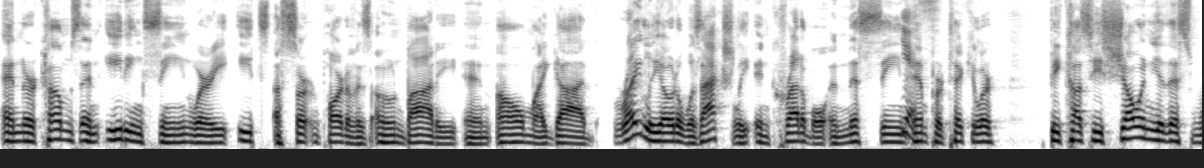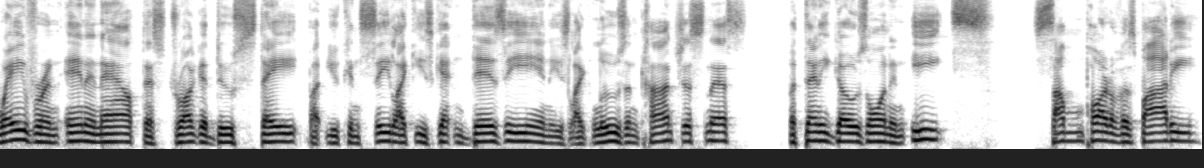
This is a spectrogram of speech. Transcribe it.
and there comes an eating scene where he eats a certain part of his own body and oh my god ray liotta was actually incredible in this scene Yes. in particular because he's showing you this wavering in and out this drug induced state but you can see like he's getting dizzy and he's like losing consciousness but then he goes on and eats some part of his body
